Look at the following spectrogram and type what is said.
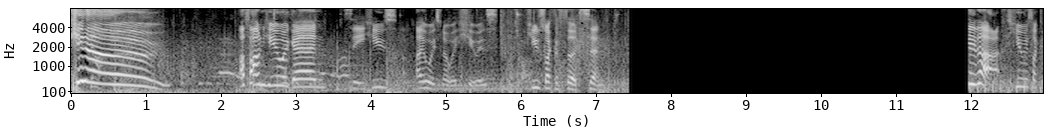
Hugh! I found Hugh again. See, Hugh's. I always know where Hugh is. Hugh's like a third cent. That? Hugh is like a.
